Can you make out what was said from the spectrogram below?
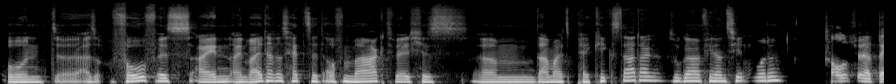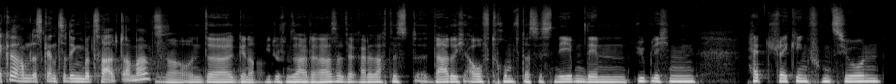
und äh, also Fove ist ein, ein weiteres Headset auf dem Markt, welches ähm, damals per Kickstarter sogar finanziert wurde. 1400 Bäcker haben das ganze Ding bezahlt damals. Genau, und äh, genau, wie du schon gerade, gerade sagtest, dadurch auftrumpft, dass es neben den üblichen Head-Tracking-Funktionen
